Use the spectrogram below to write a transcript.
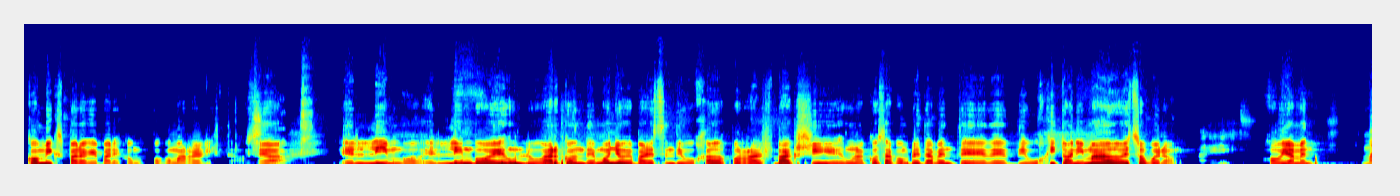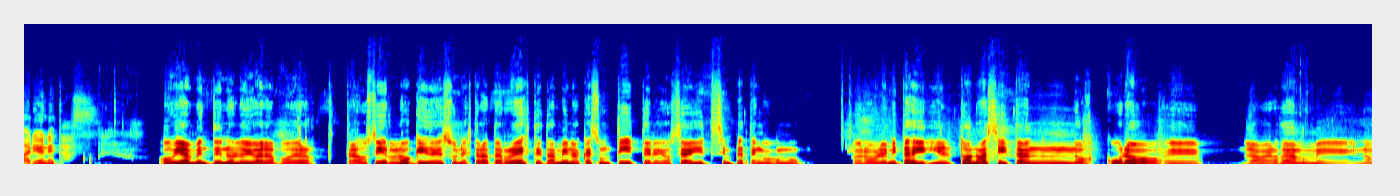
cómics para que parezca un poco más realista. O sea, el limbo. El limbo es un lugar con demonios que parecen dibujados por Ralph Bakshi, es una cosa completamente de dibujito animado, eso, bueno, obviamente Marionetas. obviamente no lo iban a poder traducir. Loki es un extraterrestre, también acá es un títere, o sea, y siempre tengo como problemitas. Y, y el tono así, tan oscuro, eh, la verdad me... No,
